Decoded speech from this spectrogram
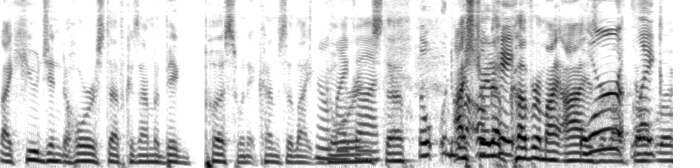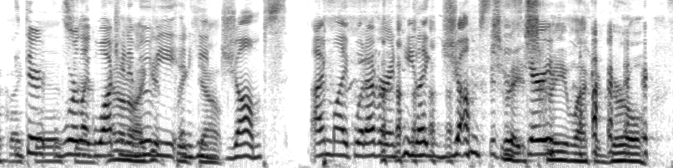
like huge into horror stuff because I'm a big puss when it comes to like Oh gore and stuff. The- I straight okay, up cover my eyes. or like, like, like there we're or- like watching know, a movie and he out. jumps i'm like whatever and he like jumps at the scary scream like a girl.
